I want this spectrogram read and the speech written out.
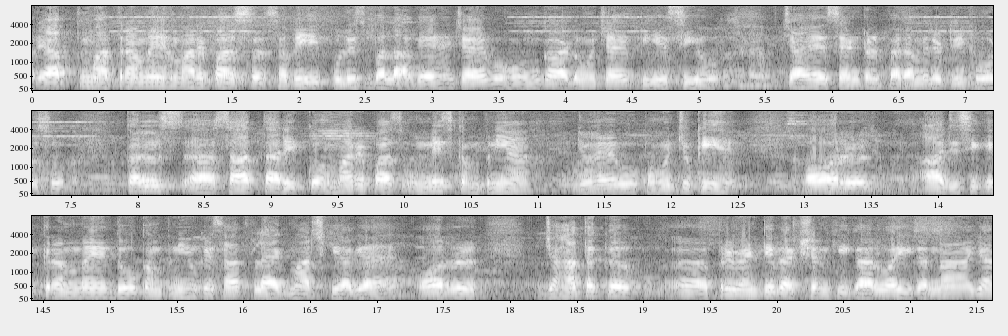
पर्याप्त मात्रा में हमारे पास सभी पुलिस बल आ गए हैं, चाहे वो होम गार्ड हो, चाहे पीएससी हो, चाहे सेंट्रल पैरामिलिट्री फोर्स हो। कल सात तारीख को हमारे पास 19 कंपनियाँ जो है वो पहुँच चुकी हैं और आज इसी के क्रम में दो कंपनियों के साथ फ्लैग मार्च किया गया है और जहाँ तक प्रिवेंटिव एक्शन की कार्रवाई करना या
